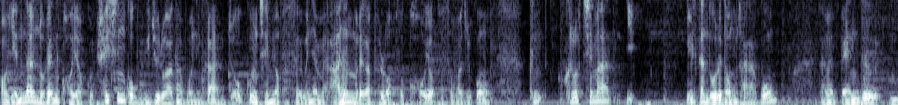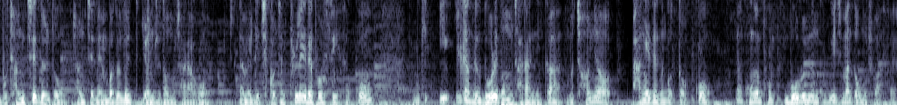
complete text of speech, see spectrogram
어, 옛날 노래는 거의 없고 최신곡 위주로 하다 보니까 조금 재미없었어요. 왜냐면 아는 노래가 별로 없어 거의 없었어가지고 그, 그렇지만 이, 일단 노래 너무 잘하고 그다음에 밴드 뭐 전체들도 전체 멤버들도 연주 너무 잘하고 그다음에 리치코젠 플레이를 볼 수 있었고 일단 그리고 노래 너무 잘하니까 뭐 전혀 방해되는 것도 없고 그냥 공연 보, 모르는 곡이지만 너무 좋았어요.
